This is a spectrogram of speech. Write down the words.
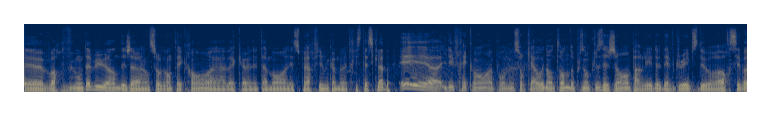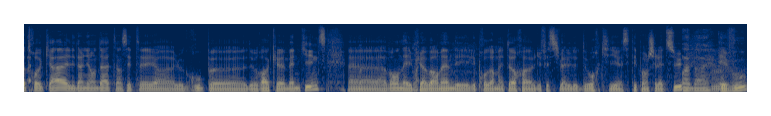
avoir vu, on t'a vu hein, déjà hein, sur grand écran, euh, avec euh, notamment des super films comme euh, Tristesse Club. Et euh, il est fréquent euh, pour nous sur KO d'entendre de plus en plus des gens parler de Death Grips, de horror. C'est votre cas. Les derniers en date, hein, c'était euh, le groupe euh, de rock euh, Mankins. Euh, avant, on avait pu avoir même des, les programmateurs euh, du festival de Dour qui euh, s'étaient penchés là-dessus. Ouais, bah ouais. Et vous,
